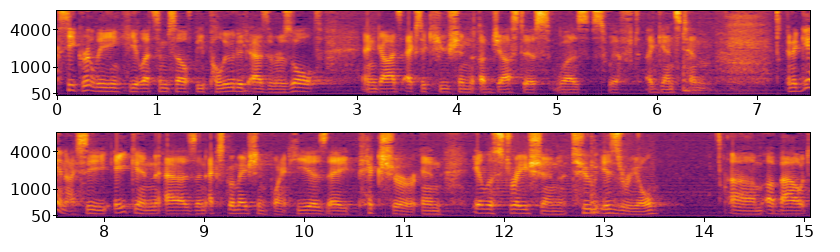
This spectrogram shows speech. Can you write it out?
Secretly, he lets himself be polluted as a result, and God's execution of justice was swift against him. And again, I see Achan as an exclamation point. He is a picture, an illustration to Israel um, about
